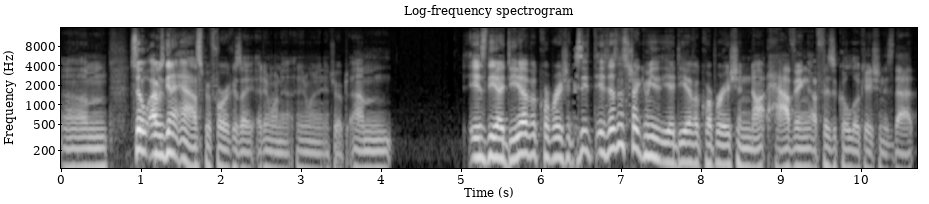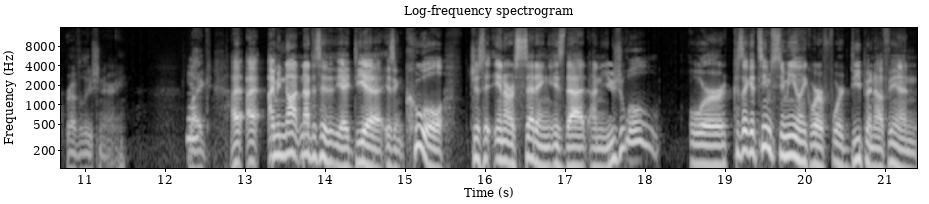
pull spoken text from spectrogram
Um, so I was gonna ask before because I, I didn't want to I didn't want to interrupt. Um, is the idea of a corporation because it, it doesn't strike me that the idea of a corporation not having a physical location is that revolutionary. Yeah. Like I, I I mean not not to say that the idea isn't cool, just in our setting is that unusual or because like it seems to me like we're we're deep enough in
